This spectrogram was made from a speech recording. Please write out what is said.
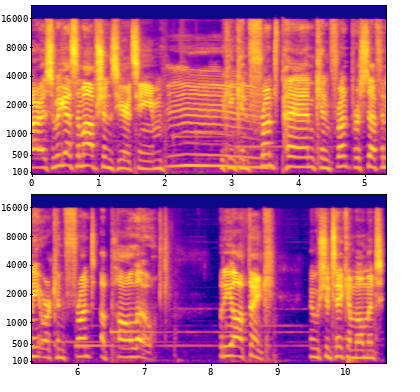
All right, so we got some options here, team. Mm. We can confront Pan, confront Persephone, or confront Apollo. What do y'all think? Maybe we should take a moment.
